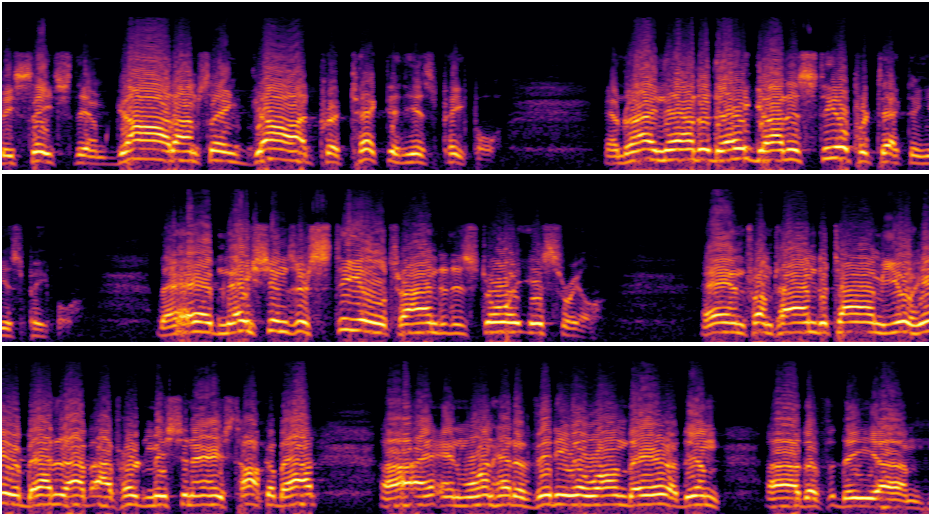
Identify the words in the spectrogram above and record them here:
beseech them. God, I'm saying God protected his people. And right now today, God is still protecting his people. The Arab nations are still trying to destroy Israel. And from time to time, you'll hear about it. I've, I've heard missionaries talk about, uh, and one had a video on there of them, uh, the, the um,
